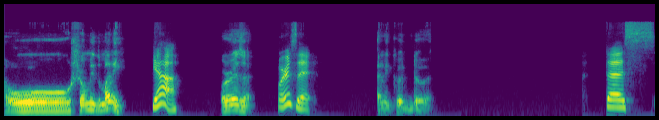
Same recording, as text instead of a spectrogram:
oh, show me the money. yeah. Where is it?" Where is it? And he couldn't do it. This.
